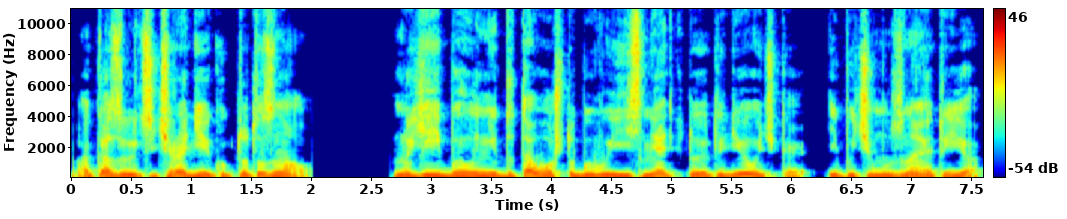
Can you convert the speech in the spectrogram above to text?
Оказывается, чародейку кто-то знал. Но ей было не до того, чтобы выяснять, кто эта девочка и почему знает ее.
